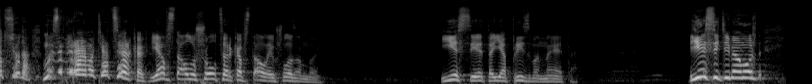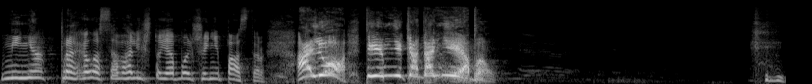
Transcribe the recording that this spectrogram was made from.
отсюда, мы забираем у тебя церковь. Я встал, ушел, церковь встала и ушла за мной если это я призван на это. Если тебя может... Меня проголосовали, что я больше не пастор. Алло, ты им никогда не был!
